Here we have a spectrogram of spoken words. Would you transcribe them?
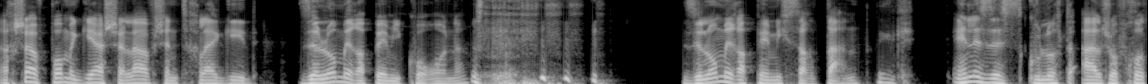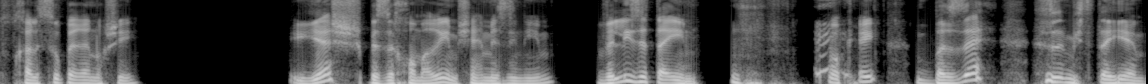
עכשיו, פה מגיע השלב שאני צריך להגיד, זה לא מרפא מקורונה, זה לא מרפא מסרטן, אין לזה סגולות על שהופכות אותך לסופר אנושי. יש בזה חומרים שהם מזינים, ולי זה טעים, אוקיי? בזה זה מסתיים.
